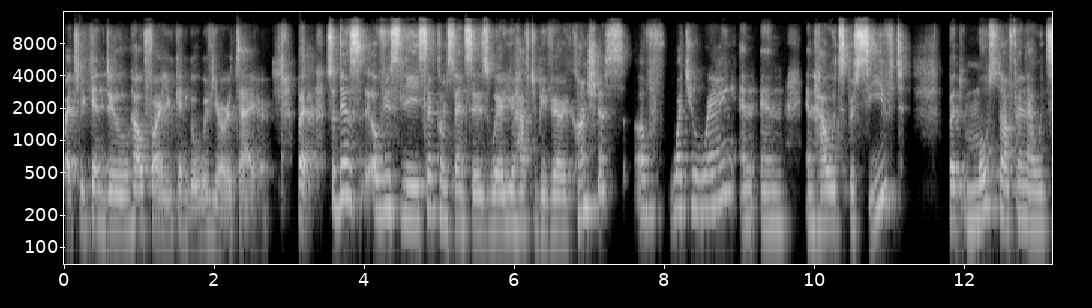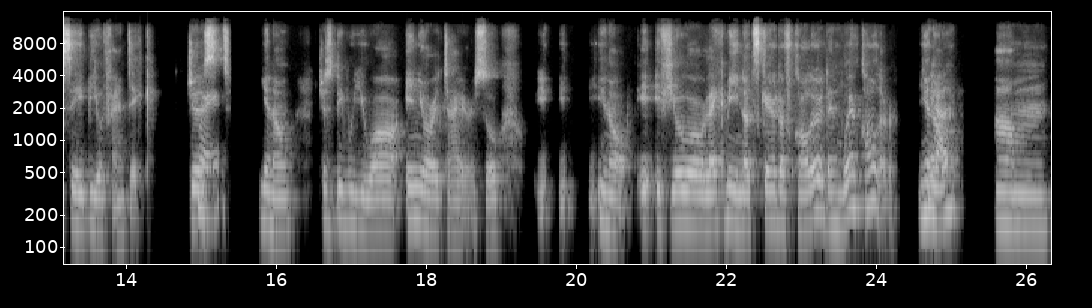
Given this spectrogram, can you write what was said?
what you can do how far you can go with your attire. But so there's obviously circumstances where you have to be very conscious of what you're wearing and and and how it's perceived but most often i would say be authentic just right. you know just be who you are in your attire so you, know if you're like me not scared of color then wear color you know yeah. um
